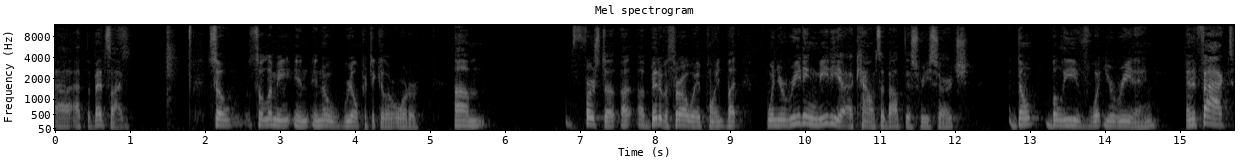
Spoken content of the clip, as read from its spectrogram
uh, at the bedside. So, so let me, in, in no real particular order. Um, first, a, a, a bit of a throwaway point, but when you're reading media accounts about this research, don't believe what you're reading. And in fact,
